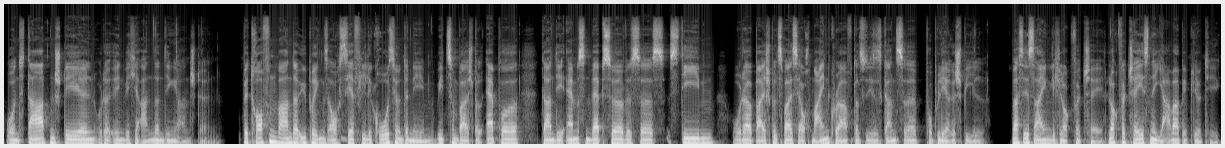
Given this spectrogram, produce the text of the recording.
und Daten stehlen oder irgendwelche anderen Dinge anstellen. Betroffen waren da übrigens auch sehr viele große Unternehmen, wie zum Beispiel Apple, dann die Amazon Web Services, Steam oder beispielsweise auch Minecraft, also dieses ganze populäre Spiel. Was ist eigentlich Log4j? Log4j ist eine Java-Bibliothek.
